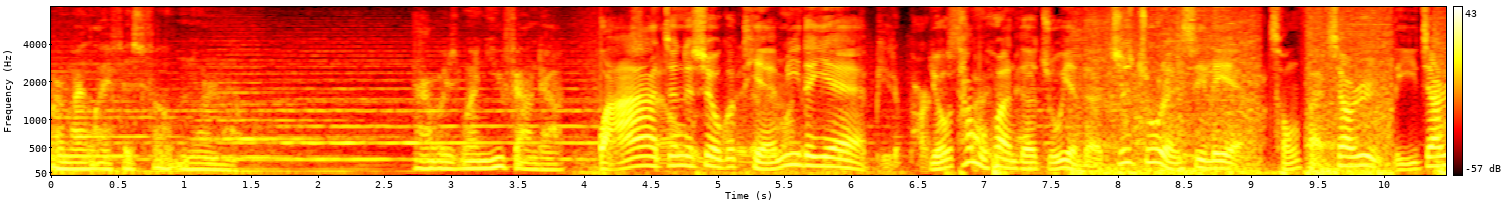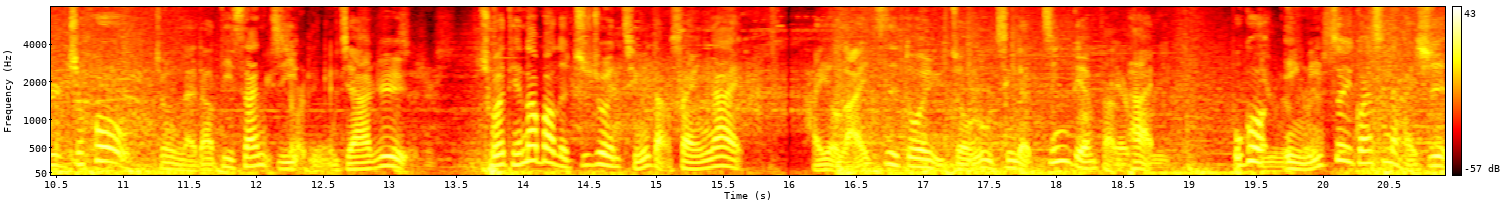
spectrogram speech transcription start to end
where my life has felt normal. 哇，真的是有个甜蜜的耶！由汤姆·霍兰德主演的《蜘蛛人》系列，从返校日、离家日之后，终于来到第三集无家日。除了甜到爆的蜘蛛人情侣档上映爱，还有来自多元宇宙入侵的经典反派。不过，影迷最关心的还是，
